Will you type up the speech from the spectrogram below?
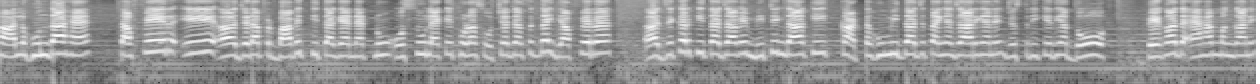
ਹੱਲ ਹੁੰਦਾ ਹੈ, ਤਾਂ ਫਿਰ ਇਹ ਜਿਹੜਾ ਪ੍ਰਭਾਵਿਤ ਕੀਤਾ ਗਿਆ ਨੈਟ ਨੂੰ, ਉਸ ਨੂੰ ਲੈ ਕੇ ਥੋੜਾ ਸੋਚਿਆ ਜਾ ਸਕਦਾ ਜਾਂ ਫਿਰ ਜ਼ਿਕਰ ਕੀਤਾ ਜਾਵੇ ਮੀਟਿੰਗ ਦਾ ਕਿ ਘੱਟ ਉਮੀਦਾਂ ਜਤਾਈਆਂ ਜਾ ਰਹੀਆਂ ਨੇ, ਜਿਸ ਤਰੀਕੇ ਦੀਆਂ ਦੋ ਬੇਹੱਦ ਅਹਿਮ ਮੰਗਾਂ ਨੇ।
